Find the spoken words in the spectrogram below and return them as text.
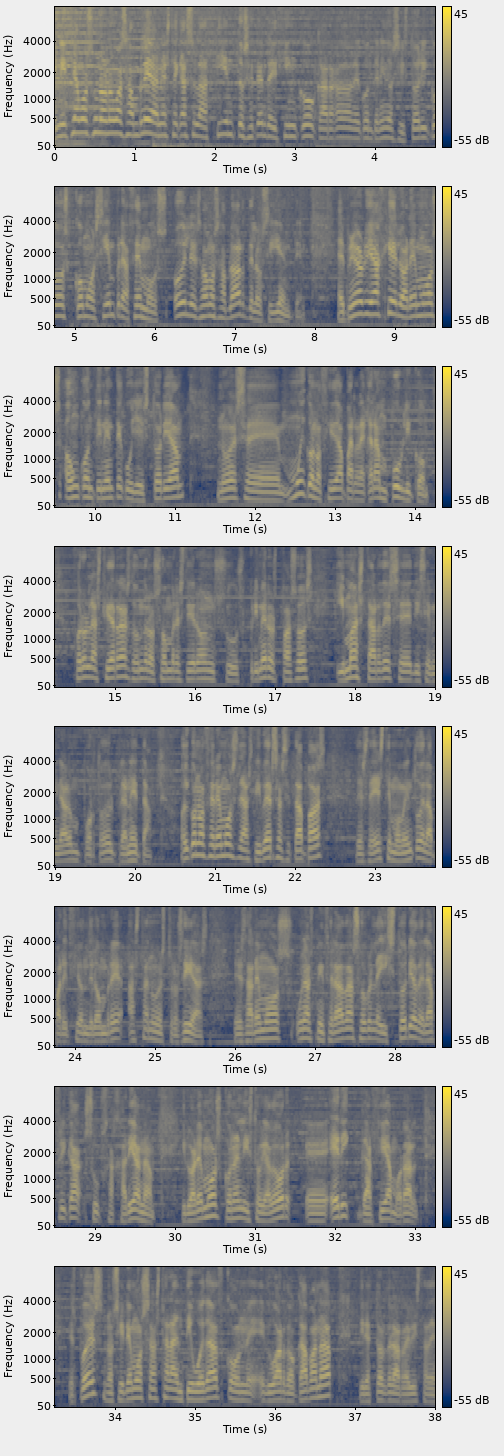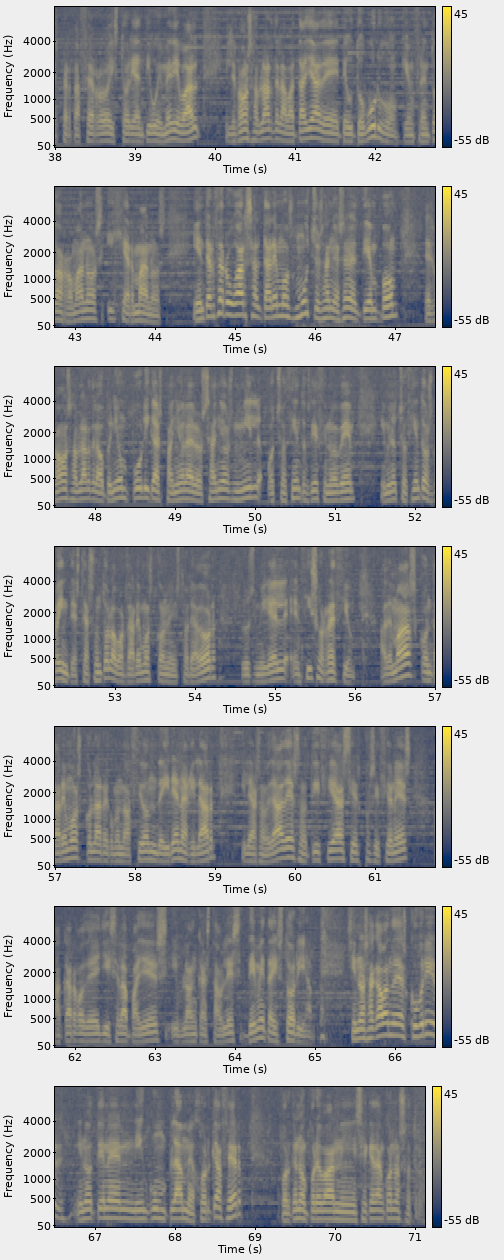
Iniciamos una nueva asamblea, en este caso la 175, cargada de contenidos históricos, como siempre hacemos. Hoy les vamos a hablar de lo siguiente. El primer viaje lo haremos a un continente cuya historia no es eh, muy conocida para el gran público. Fueron las tierras donde los hombres dieron sus primeros pasos y más tarde se diseminaron por todo el planeta. Hoy conoceremos las diversas etapas desde este momento de la aparición del hombre hasta nuestros días. Les daremos unas pinceladas sobre la historia del África subsahariana y lo haremos con el historiador eh, Eric García Moral. Después nos iremos hasta la antigüedad con Eduardo Cábana, director de la revista Despertaferro, Historia Antigua y Medieval, y les vamos a hablar de la batalla de Teutoburgo, que enfrentó a romanos y germanos. Y en tercer lugar saltaremos muchos años en el tiempo, les vamos a hablar de la opinión pública española de los años 1819 y 1820. Este asunto lo abordaremos con el historiador Luis Miguel Enciso Recio. Además, contaremos con la recomendación de Irene Aguilar y las novedades, noticias y exposiciones a cargo de Gisela Payés y Blanca Establés de Metahistoria. Si nos acaban de descubrir y no tienen ningún plan mejor que hacer, ¿por qué no prueban y se quedan con nosotros?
